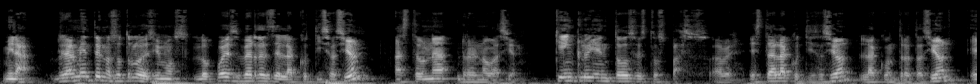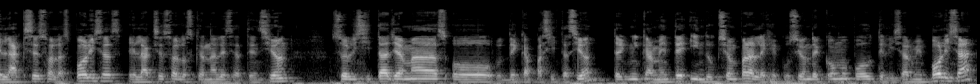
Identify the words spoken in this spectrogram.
Mira, realmente nosotros lo decimos, lo puedes ver desde la cotización hasta una renovación. ¿Qué incluyen todos estos pasos? A ver, está la cotización, la contratación, el acceso a las pólizas, el acceso a los canales de atención, solicitar llamadas o de capacitación, técnicamente inducción para la ejecución de cómo puedo utilizar mi póliza,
